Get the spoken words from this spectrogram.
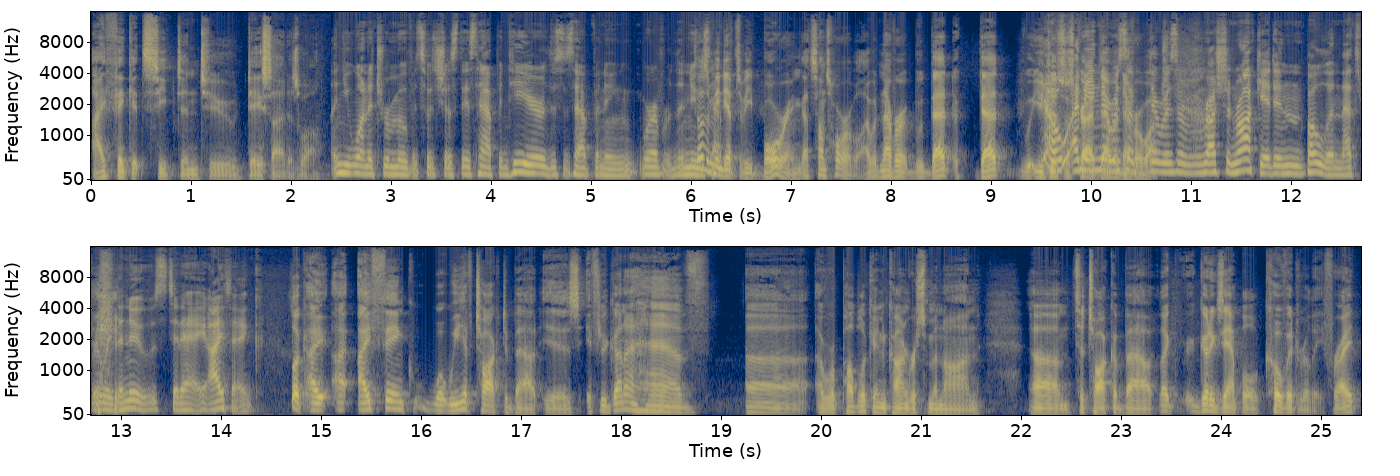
I think it seeped into Dayside as well. And you wanted to remove it, so it's just this happened here, this is happening wherever the news. Doesn't mean you have to be boring. That sounds horrible. I would never that that what you just No, I mean there I would was a there was a Russian rocket in Poland. That's really the news today, I think. Look, I, I, I think what we have talked about is if you're going to have uh, a Republican congressman on um, to talk about, like a good example, COVID relief, right?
